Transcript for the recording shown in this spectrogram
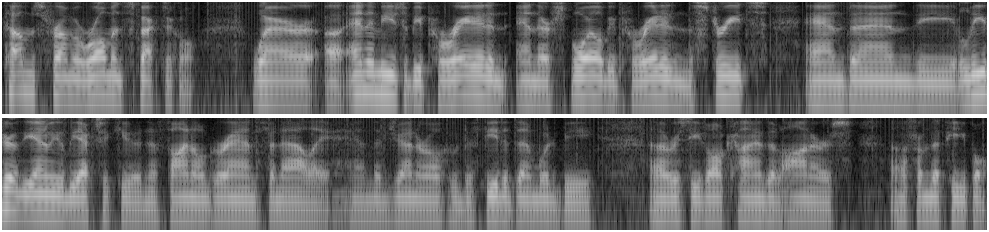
comes from a Roman spectacle where uh, enemies would be paraded and, and, their spoil would be paraded in the streets, and then the leader of the enemy would be executed in a final grand finale, and the general who defeated them would be uh, receive all kinds of honors uh, from the people.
